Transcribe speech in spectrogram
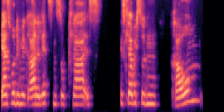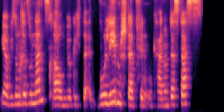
ja, es wurde mir gerade letztens so klar, ist, ist glaube ich, so ein Raum, ja, wie so ein Resonanzraum wirklich, wo Leben stattfinden kann. Und dass das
